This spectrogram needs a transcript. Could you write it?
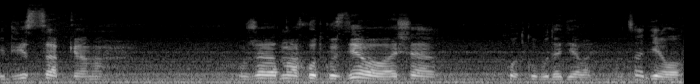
і дві сцепки. Воно. Уже одна ходку зробила, а ще ходку буде робити. Оце діло.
